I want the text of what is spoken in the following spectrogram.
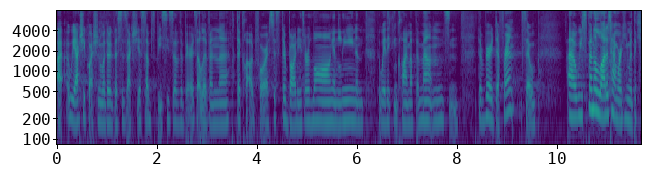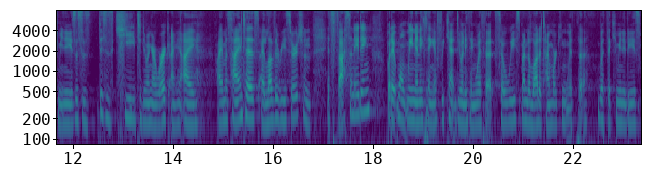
I, we actually question whether this is actually a subspecies of the bears that live in the, the cloud forest. Just their bodies are long and lean, and the way they can climb up the mountains, and they're very different. So uh, we spend a lot of time working with the communities. This is, this is key to doing our work. I, I, I am a scientist. I love the research, and it's fascinating, but it won't mean anything if we can't do anything with it. So we spend a lot of time working with the, with the communities.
